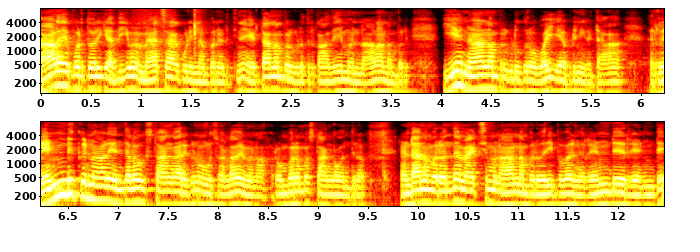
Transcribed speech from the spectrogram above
நாளைய பொறுத்த வரைக்கும் அதிகமாக மேட்ச் ஆகக்கூடிய நம்பர் எடுத்திங்கன்னா எட்டாம் நம்பர் கொடுத்துருக்கோம் அதே மாதிரி நாலாம் நம்பர் ஏன் நாலு நம்பர் கொடுக்குறோம்? ஒய் அப்படின்னு கேட்டால் ரெண்டுக்கு நாலு எந்த அளவுக்கு ஸ்ட்ராங்காக இருக்குன்னு உங்களுக்கு சொல்லவே வேணாம். ரொம்ப ரொம்ப ஸ்ட்ராங்காக வந்துடும் ரெண்டாம் நம்பர் வந்து மேக்ஸிமம் நாலு நம்பர் வரும். இப்போ பாருங்கள் ரெண்டு ரெண்டு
